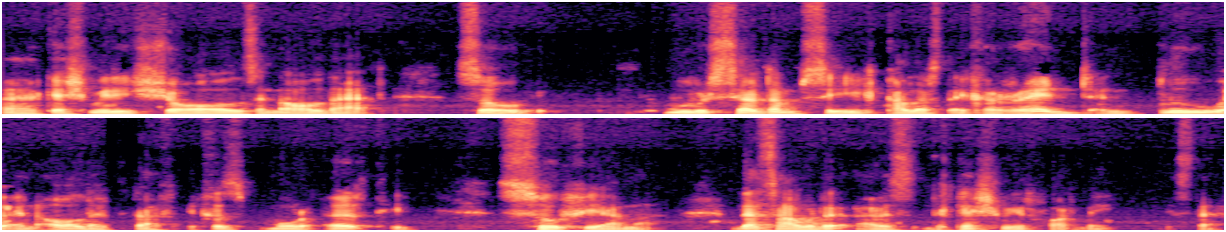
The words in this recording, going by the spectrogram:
Uh, Kashmiri shawls and all that. So we would seldom see colors like red and blue and all that stuff. It was more earthy. Sufiana. That's how it, was the Kashmir for me is that.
